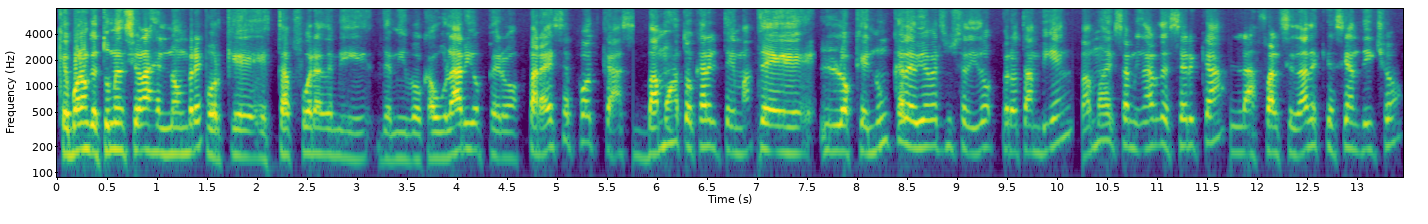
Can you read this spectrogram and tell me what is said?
qué bueno que tú mencionas el nombre porque está fuera de mi, de mi vocabulario, pero para ese podcast vamos a tocar el tema de lo que nunca debió haber sucedido, pero también vamos a examinar de cerca las falsedades que se han dicho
